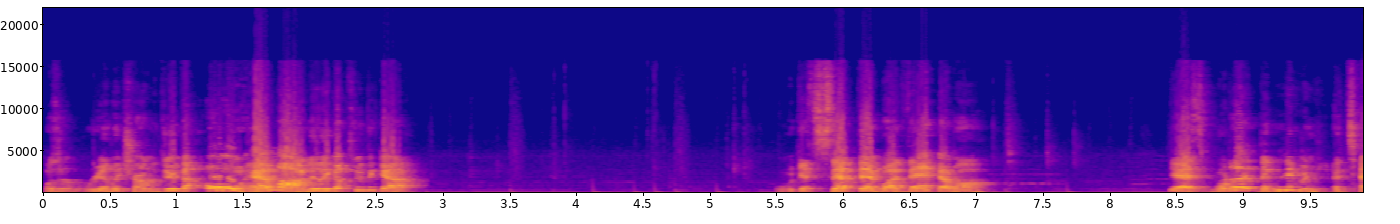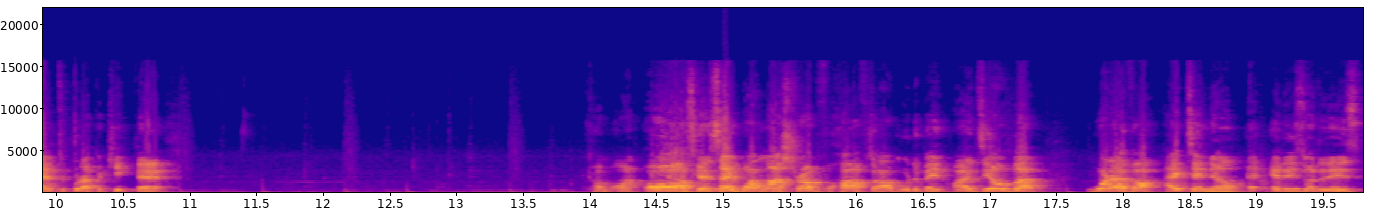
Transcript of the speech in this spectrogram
Wasn't really trying to do that. Oh, Hammer nearly got through the gap. We get set there by their Hammer. Yes, what a, they didn't even attempt to put up a kick there. Come on. Oh, I was going to say one last try for half time would have been ideal, but whatever. 18-0. It, is what it is.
